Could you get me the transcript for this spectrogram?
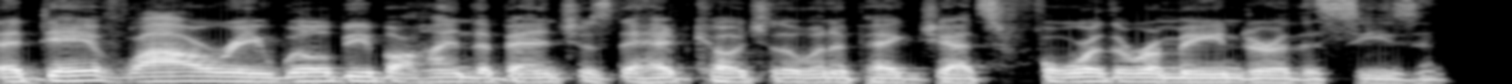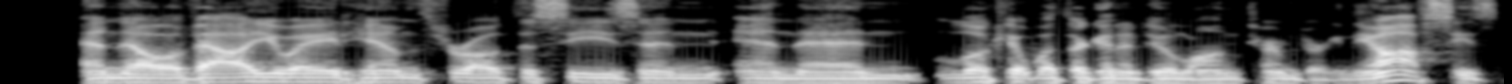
that Dave Lowry will be behind the bench as the head coach of the Winnipeg Jets for the remainder of the season. And they'll evaluate him throughout the season and then look at what they're going to do long term during the offseason.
